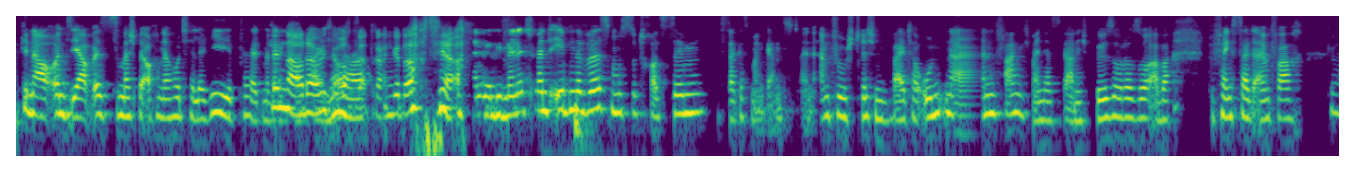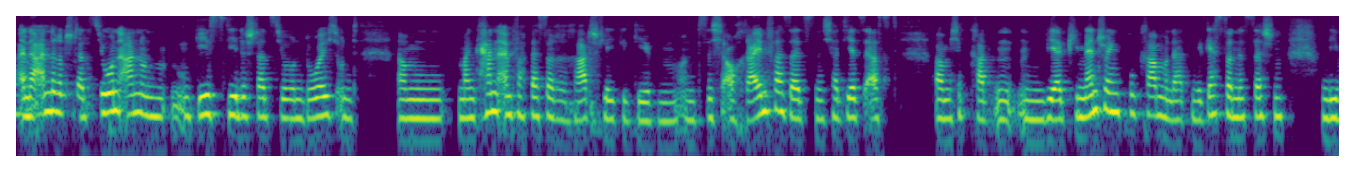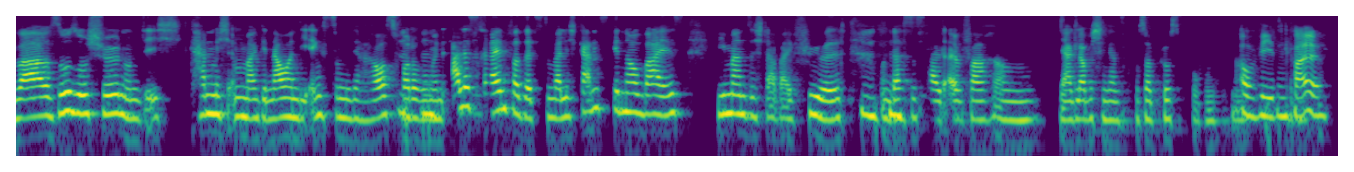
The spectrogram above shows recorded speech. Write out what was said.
Genau, und ja, ist zum Beispiel auch in der Hotellerie fällt mir Genau, da habe ich ne? auch gerade dran gedacht, ja. Wenn du die Management-Ebene willst, musst du trotzdem, ich sage jetzt mal ganz in Anführungsstrichen, weiter unten anfangen. Ich meine jetzt gar nicht böse oder so, aber du fängst halt einfach genau. einer anderen Station an und, und gehst jede Station durch und ähm, man kann einfach bessere Ratschläge geben und sich auch reinversetzen. Ich hatte jetzt erst, ähm, ich habe gerade ein, ein VIP-Mentoring-Programm und da hatten wir gestern eine Session und die war so, so schön und ich kann mich immer genau in die Ängste und die Herausforderungen mhm. alles reinversetzen, weil ich ganz genau weiß, wie man sich dabei fühlt. Mhm. Und das ist halt einfach, ähm, ja, glaube ich, ein ganz großer Pluspunkt. Ne? Auf jeden genau. Fall.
